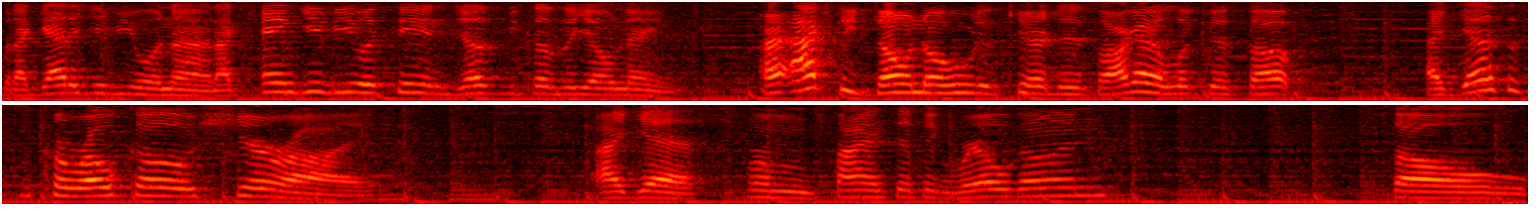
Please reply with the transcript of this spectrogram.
but I gotta give you a 9. I can't give you a 10 just because of your name. I actually don't know who this character is, so I gotta look this up. I guess this is Kuroko Shirai. I guess, from Scientific Railgun. So,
